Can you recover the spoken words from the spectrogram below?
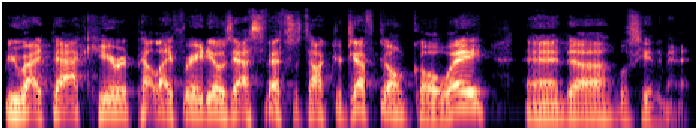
be right back here at Pet Life Radio's Ask the Vets with Dr. Jeff. Don't go away, and uh, we'll see you in a minute.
